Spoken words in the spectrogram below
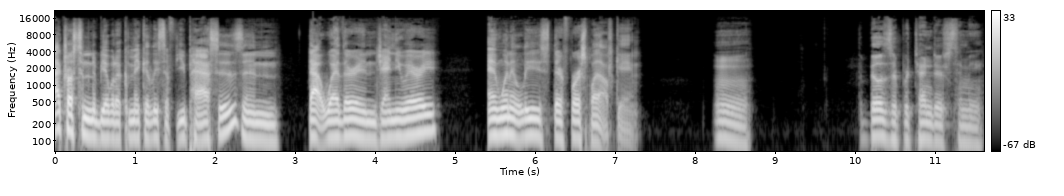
I trust him to be able to make at least a few passes in that weather in January and win at least their first playoff game. Mm. The Bills are pretenders to me.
